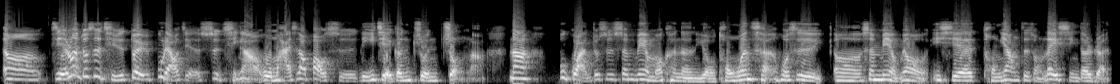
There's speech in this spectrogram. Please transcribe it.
呃，结论就是，其实对于不了解的事情啊，我们还是要保持理解跟尊重啦。那。不管就是身边有没有可能有同温层，或是呃身边有没有一些同样这种类型的人，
